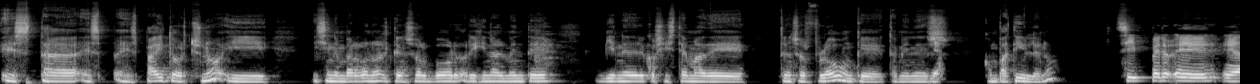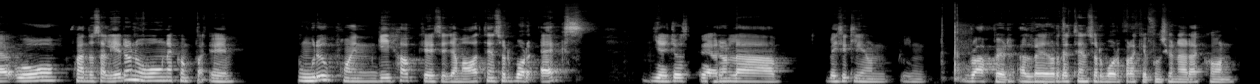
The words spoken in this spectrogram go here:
está, es, PyTorch, ¿no? Y, sin embargo, ¿no? El TensorBoard originalmente viene del ecosistema de TensorFlow, aunque también es compatible, ¿no? Sí, pero eh, eh, hubo, cuando salieron hubo una, un grupo en GitHub que se llamaba TensorBoard X y ellos crearon la, basically un, un wrapper alrededor de TensorBoard para que funcionara con,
